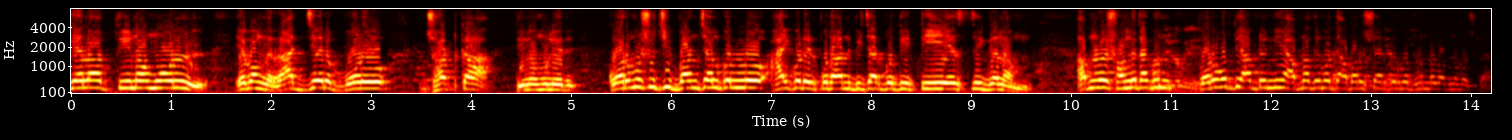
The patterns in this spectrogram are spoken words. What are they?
খেল তৃণমূল এবং রাজ্যের বড় ঝটকা। তৃণমূলের কর্মসূচি বানচাল করল হাইকোর্টের প্রধান বিচারপতি টি এস সিগনাম আপনারা সঙ্গে থাকুন। পরবর্তী আপডেট নিয়ে আপনাদের মধ্যে আবারও শেয়ার করব। ধন্যবাদ, নমস্কার।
